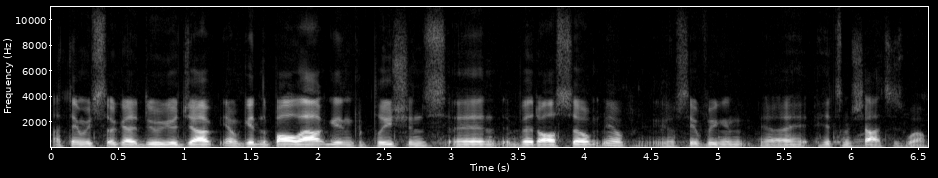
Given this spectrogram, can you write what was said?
I think we still got to do a good job, you know, getting the ball out, getting completions, and but also, you know, you know, see if we can uh, hit some shots as well.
